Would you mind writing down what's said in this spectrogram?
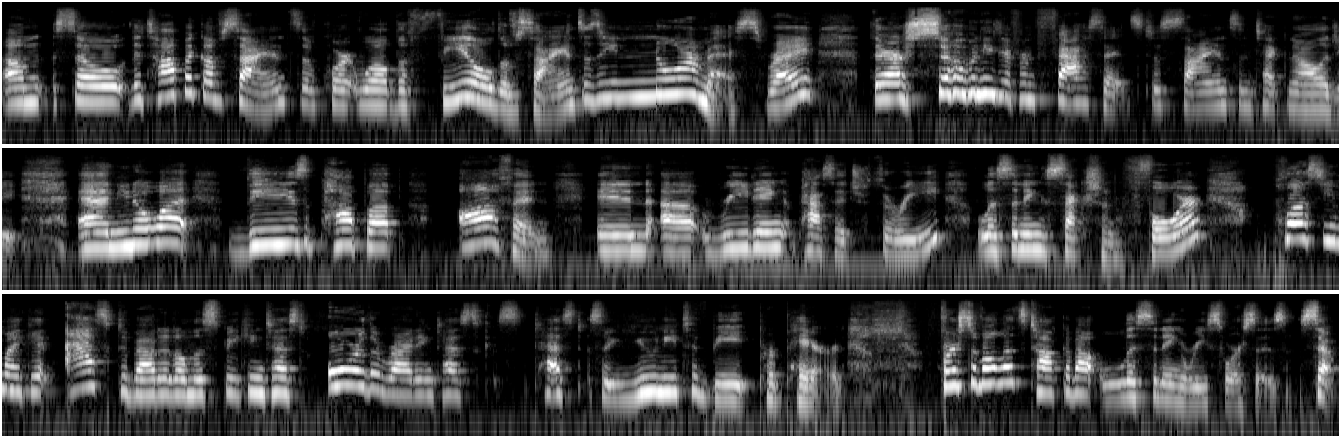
Um, so the topic of science, of course, well, the field of science is enormous, right? There are so many different facets to science and technology. And you know what? These pop up often in uh, reading passage three, listening section four. Plus, you might get asked about it on the speaking test or the writing test, test, so you need to be prepared. First of all, let's talk about listening resources. So,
